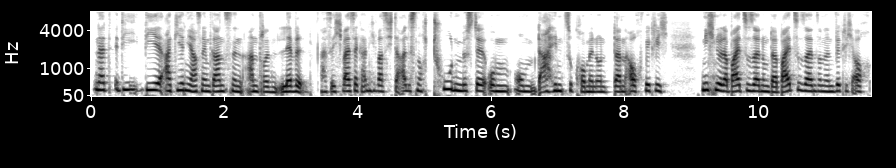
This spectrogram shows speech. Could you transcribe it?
na, die, die agieren ja auf einem ganz anderen Level. Also ich weiß ja gar nicht, was ich da alles noch tun müsste, um, um dahin zu kommen und dann auch wirklich nicht nur dabei zu sein, um dabei zu sein, sondern wirklich auch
